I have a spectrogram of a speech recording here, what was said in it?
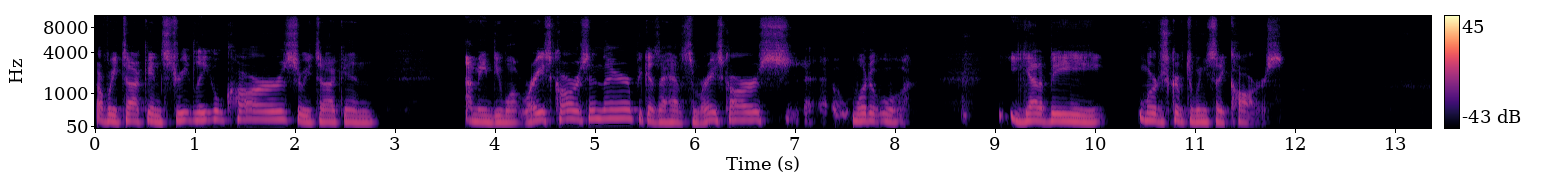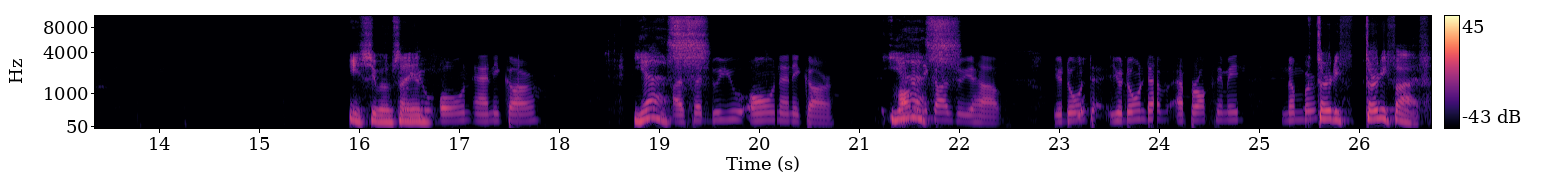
are we talking street legal cars? Are we talking? I mean, do you want race cars in there? Because I have some race cars. What? You got to be more descriptive when you say cars. You see what I'm saying? Do you own any car? yes. I said, do you own any car? yes. How many cars do you have? You don't. You don't have approximate number. 30, 35.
